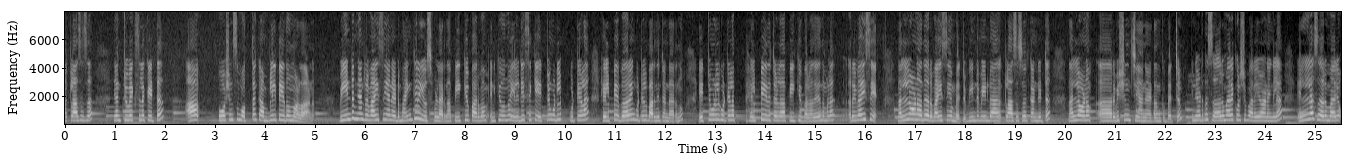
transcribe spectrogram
ആ ക്ലാസ്സസ് ഞാൻ ടു എക്സിലൊക്കെ ഇട്ട് ആ പോർഷൻസ് മൊത്തം കംപ്ലീറ്റ് ചെയ്തു എന്നുള്ളതാണ്. വീണ്ടും ഞാൻ റിവൈസ് ചെയ്യാനായിട്ട് ഭയങ്കര യൂസ്ഫുൾ ആയിരുന്നു. ആ പി ക്യു പർവം എനിക്ക് തോന്നുന്നു എൽ ഡി സിക്ക് ഏറ്റവും കൂടുതൽ കുട്ടികളെ ഹെൽപ്പ് ചെയ്ത് വേറെയും കുട്ടികൾ പറഞ്ഞിട്ടുണ്ടായിരുന്നു. ഏറ്റവും കൂടുതൽ കുട്ടികളെ ഹെൽപ്പ് ചെയ്തിട്ടുള്ളത് ആ പി ക്യു പർവം. അതായത് നമ്മൾ റിവൈസ് ചെയ്യും. നല്ലോണം അത് റിവൈസ് ചെയ്യാൻ പറ്റും. വീണ്ടും വീണ്ടും ആ ക്ലാസ്സസ് ഒക്കെ കണ്ടിട്ട് നല്ലോണം റിവിഷൻ ചെയ്യാനായിട്ട് നമുക്ക് പറ്റും. പിന്നെ അടുത്ത സാറുമാരെ കുറിച്ച് പറയുവാണെങ്കിൽ എല്ലാ സാറുമാരും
